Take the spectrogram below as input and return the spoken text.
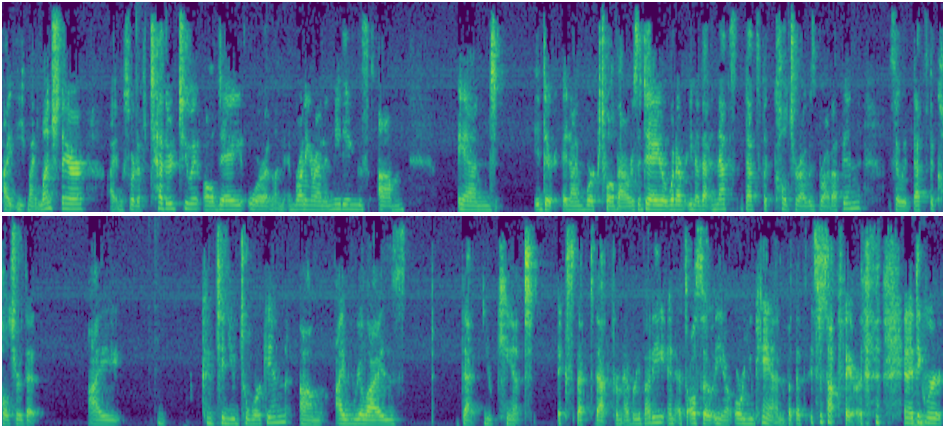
I eat my lunch there, I'm sort of tethered to it all day, or I'm, I'm running around in meetings, um, and there, and I work 12 hours a day or whatever, you know, that, and that's, that's the culture I was brought up in. So it, that's the culture that I continued to work in. Um, I realized that you can't expect that from everybody and it's also you know or you can but that's it's just not fair and i think mm-hmm. we're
